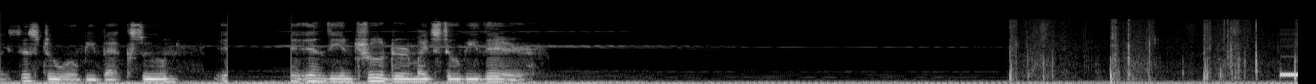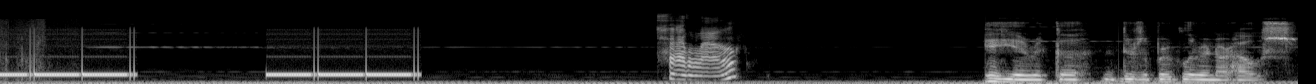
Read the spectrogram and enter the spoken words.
My sister will be back soon. And the intruder might still be there. Hello? Hey Erica, there's a burglar in our house.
